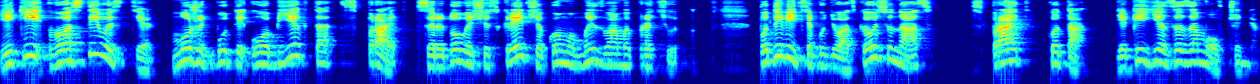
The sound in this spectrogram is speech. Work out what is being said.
Які властивості можуть бути у об'єкта Sprite в середовищі Scratch, в якому ми з вами працюємо? Подивіться, будь ласка, ось у нас спрайт кота, який є за замовченням.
